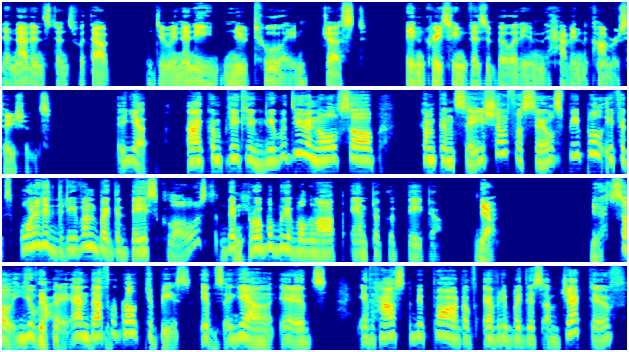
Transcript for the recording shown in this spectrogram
in that instance without doing any new tooling, just increasing visibility and having the conversations. Yeah, I completely agree with you. And also, compensation for salespeople, if it's only driven by the days closed, they Mm. probably will not enter good data. Yeah. Yes. So you and that's a culture piece. It's again, it's it has to be part of everybody's objective.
